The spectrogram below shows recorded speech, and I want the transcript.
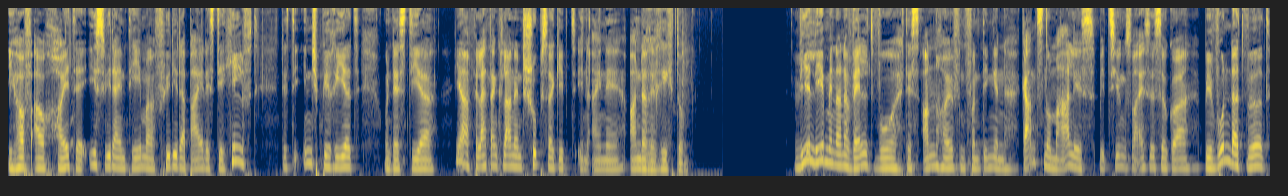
ich hoffe auch heute ist wieder ein Thema für dich dabei, das dir hilft, das dir inspiriert und das dir ja vielleicht einen kleinen Schubser gibt in eine andere Richtung. Wir leben in einer Welt, wo das Anhäufen von Dingen ganz normal ist, beziehungsweise sogar bewundert wird,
